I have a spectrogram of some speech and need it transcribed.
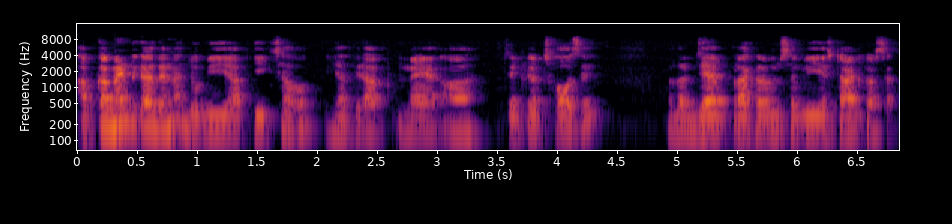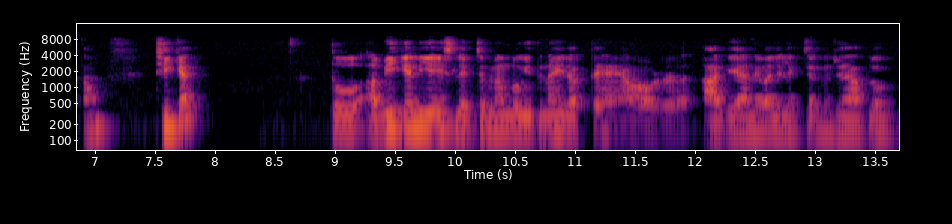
आप कमेंट कर देना, जो भी आपकी इच्छा हो। या फिर आप, मैं चैप्टर छ से मतलब जैव प्राक्रम से भी स्टार्ट कर सकता हूँ। ठीक है? तो अभी के लिए इस लेक्चर में हम लोग इतना ही रखते हैं और आगे आने वाले लेक्चर में जो है आप लोग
